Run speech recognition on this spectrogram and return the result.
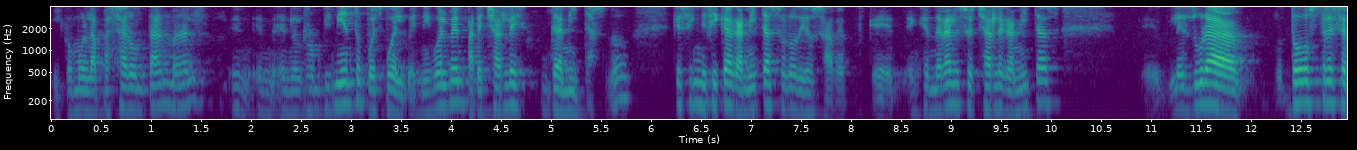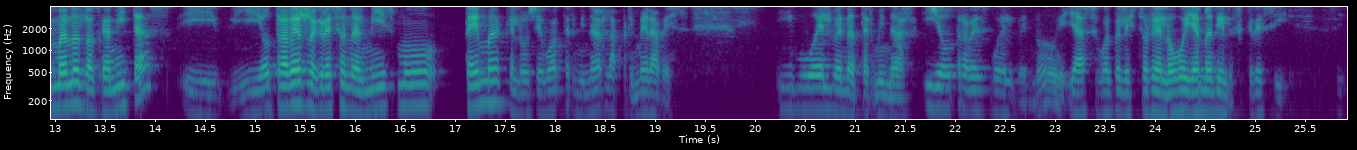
y como la pasaron tan mal en, el rompimiento, pues vuelven y vuelven para echarle ganitas, ¿no? ¿Qué significa ganitas? Solo Dios sabe, porque en general eso echarle ganitas eh, les dura dos, tres semanas las ganitas y, y, otra vez regresan al mismo tema que los llevó a terminar la primera vez. Y vuelven a terminar y otra vez vuelven, ¿no? Y ya se vuelve la historia del lobo, ya nadie les cree si, si,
